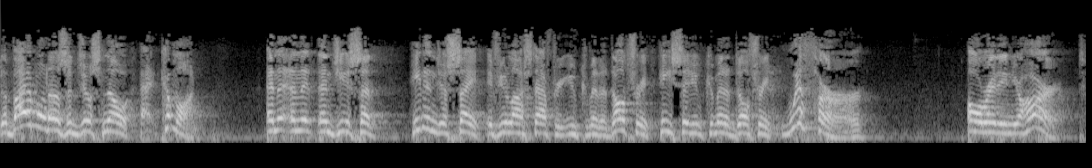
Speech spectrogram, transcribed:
The Bible doesn't just know, hey, come on. And, and, and Jesus said, He didn't just say, if you lust after you commit adultery. He said, you commit adultery with her already in your heart.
